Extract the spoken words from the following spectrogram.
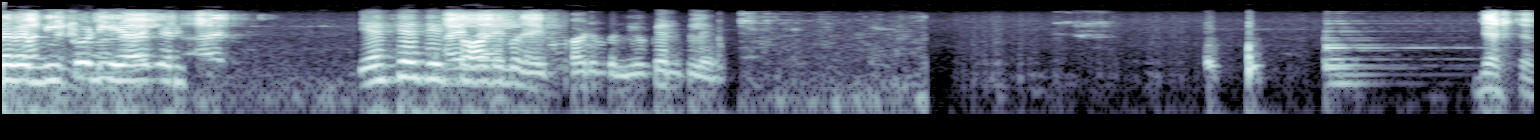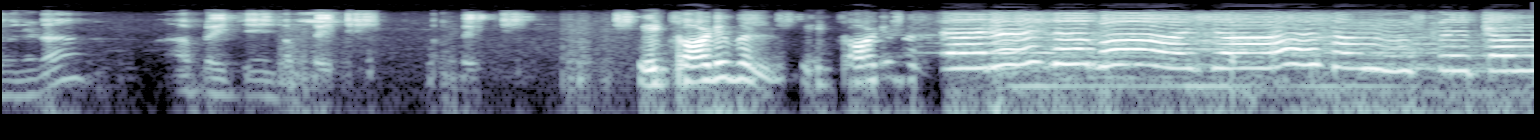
sir One we could hear I'll- it. I'll- Yes, yes, it's I'll- audible. It's audible. You can play. just a minute huh? apply change apply change it's audible it's audible सरसभाषा संस्कृतम्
